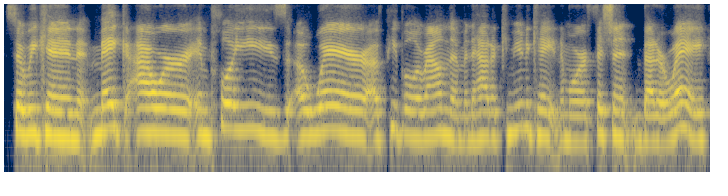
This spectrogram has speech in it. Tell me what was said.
so we can make our employees aware of people around them and how to communicate in a more efficient and better way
